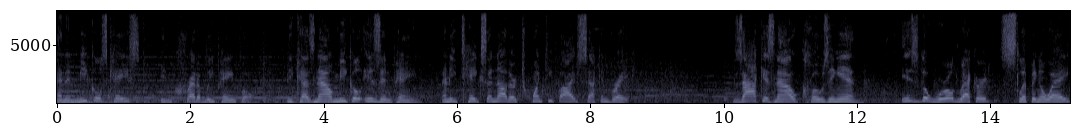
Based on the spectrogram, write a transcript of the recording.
And in Michal's case, incredibly painful, because now Michal is in pain, and he takes another 25 second break. Zach is now closing in. Is the world record slipping away?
